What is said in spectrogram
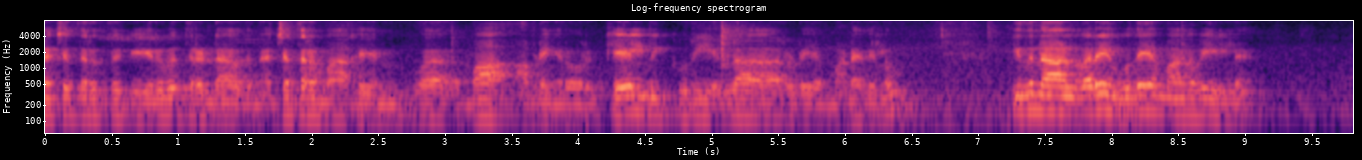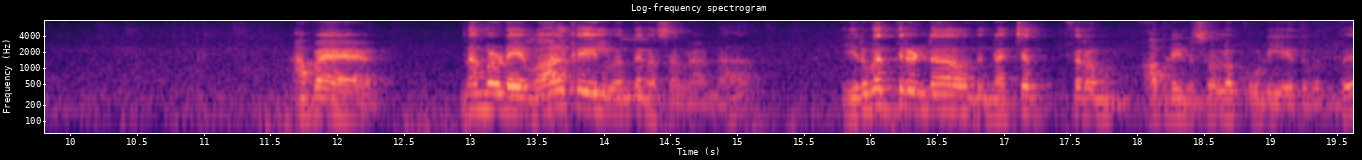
நட்சத்திரத்துக்கு இருபத்தி ரெண்டாவது நட்சத்திரமாக என் மா அப்படிங்கிற ஒரு கேள்விக்குறி எல்லாருடைய மனதிலும் இது நாள் வரை உதயமாகவே இல்லை. அப்போ நம்மளுடைய வாழ்க்கையில் வந்து என்ன சொன்னான்னா இருபத்தி ரெண்டாவது நட்சத்திரம் அப்படின்னு சொல்லக்கூடியது வந்து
